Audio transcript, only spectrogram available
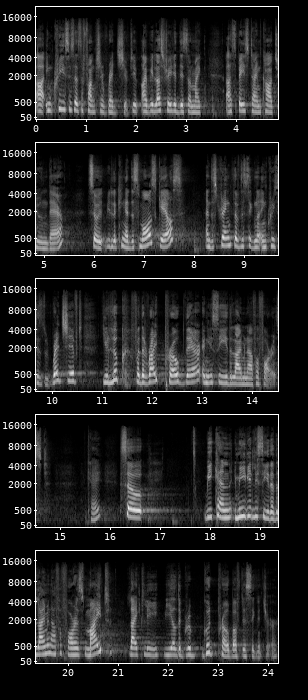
uh, increases as a function of redshift. I've illustrated this on my uh, space-time cartoon there. So we're looking at the small scales, and the strength of the signal increases with redshift. You look for the right probe there, and you see the Lyman alpha forest. Okay? So we can immediately see that the Lyman alpha forest might likely yield a good probe of this signature.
